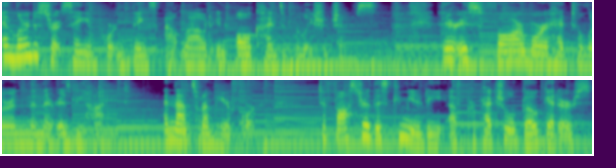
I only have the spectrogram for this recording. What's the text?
and learned to start saying important things out loud in all kinds of relationships. There is far more ahead to learn than there is behind, and that's what I'm here for to foster this community of perpetual go getters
